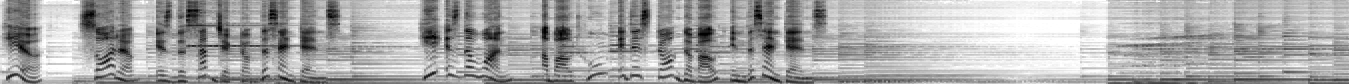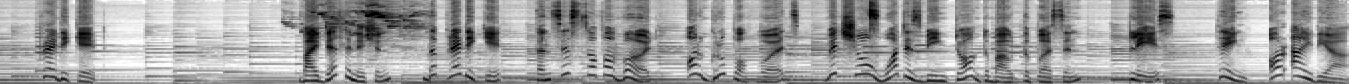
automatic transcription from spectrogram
Here, Saurabh is the subject of the sentence. He is the one about whom it is talked about in the sentence. Predicate By definition, the predicate consists of a word or group of words which show what is being talked about the person, place, thing or idea.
